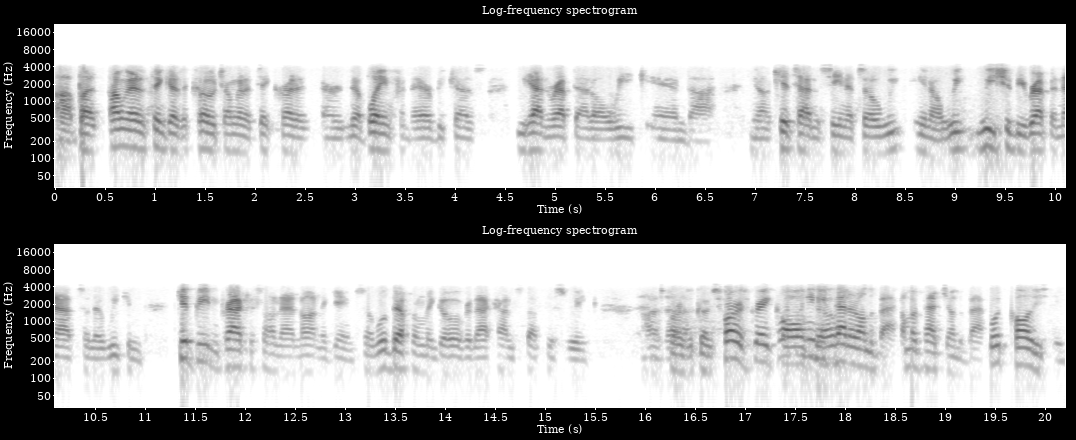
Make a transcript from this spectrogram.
Uh, but I'm going to think as a coach, I'm going to take credit or you know, blame for there because we hadn't repped that all week, and uh, you know kids hadn't seen it. So we, you know, we we should be repping that so that we can get beat in practice on that, not in the game. So we'll definitely go over that kind of stuff this week. Uh, as far as the coach, as far as great calls, well, you go, pat it on the back. I'm gonna pat you on the back. What call do you think?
